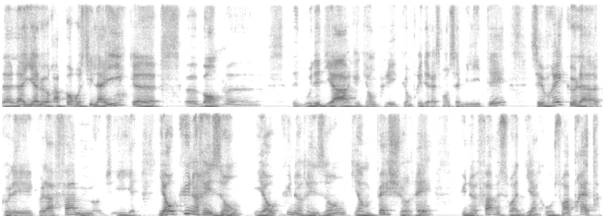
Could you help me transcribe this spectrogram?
là, il y a le rapport aussi laïque. Euh, euh, bon, euh, des, ou des diacres qui ont pris, qui ont pris des responsabilités. C'est vrai que la, que, les, que la femme, il n'y a aucune raison, il y a aucune raison qui empêcherait qu'une femme soit diacre ou soit prêtre.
